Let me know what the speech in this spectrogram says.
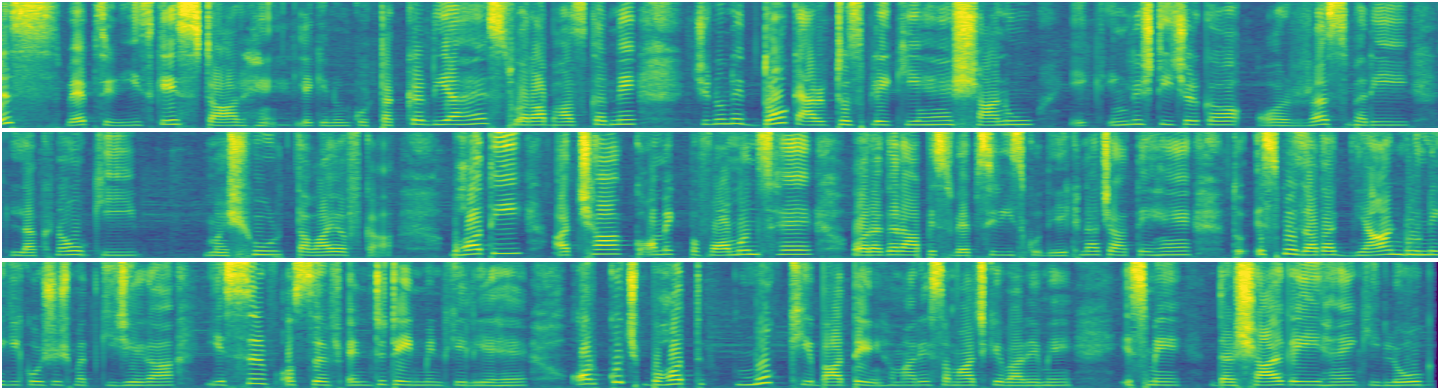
इस वेब सीरीज़ के स्टार हैं, लेकिन उनको टक्कर दिया है स्वरा भास्कर ने, जिन्होंने दो कैरेक्टर्स प्ले किए हैं, शानू, एक इंग्लिश टीचर का, और रस भरी लखनऊ की मशहूर तवायफ़ का। बहुत ही अच्छा कॉमिक परफॉर्मेंस है और अगर आप इस वेब सीरीज़ को देखना चाहते हैं तो इसमें ज़्यादा ज्ञान ढूँढने की कोशिश मत कीजिएगा। ये सिर्फ़ और सिर्फ़ एंटरटेनमेंट के लिए है और कुछ बहुत मुख्य बातें हमारे समाज के बारे में इसमें दर्शाई गई हैं कि लोग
